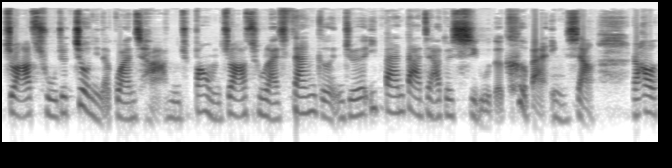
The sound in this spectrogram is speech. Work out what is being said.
抓出，就就你的观察，你就帮我们抓出来三个你觉得一般大家对戏骨的刻板印象，然后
